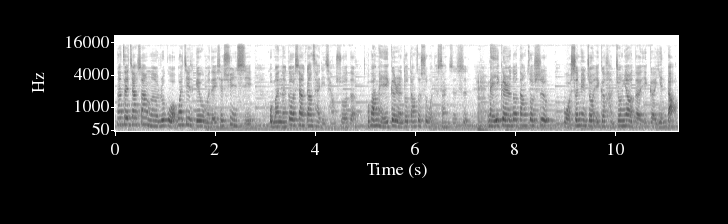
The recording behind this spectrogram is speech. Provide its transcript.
那再加上呢，如果外界给我们的一些讯息，我们能够像刚才李强说的，我把每一个人都当作是我的善知识，每一个人都当作是我生命中一个很重要的一个引导。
